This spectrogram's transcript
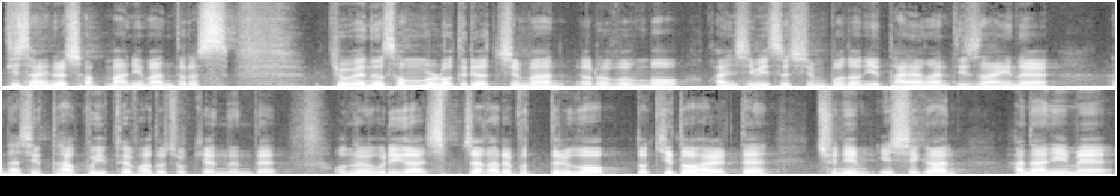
디자인을 참 많이 만들었어. 교회는 선물로 드렸지만 여러분 뭐 관심 있으신 분은 이 다양한 디자인을 하나씩 다 구입해 봐도 좋겠는데 오늘 우리가 십자가를 붙들고 또 기도할 때 주님 이 시간 하나님의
